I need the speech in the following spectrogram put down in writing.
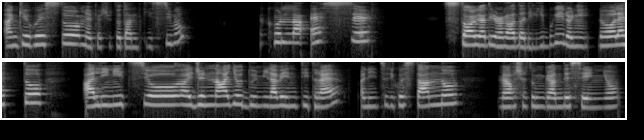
anche questo mi è piaciuto tantissimo. Con la S, Storia di una lada di libri, l'ho, l'ho letto all'inizio, a gennaio 2023, all'inizio di quest'anno, mi ha lasciato un grande segno.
